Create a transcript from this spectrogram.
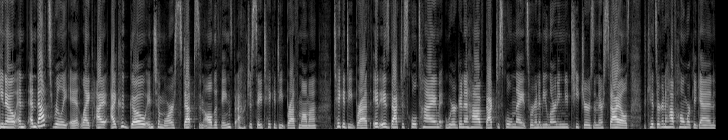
you know and and that's really it. Like i i could go into more steps and all the things but i would just say take a deep breath mama. Take a deep breath. It is back to school time. We're going to have back to school nights. We're going to be learning new teachers and their styles. The kids are going to have homework again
